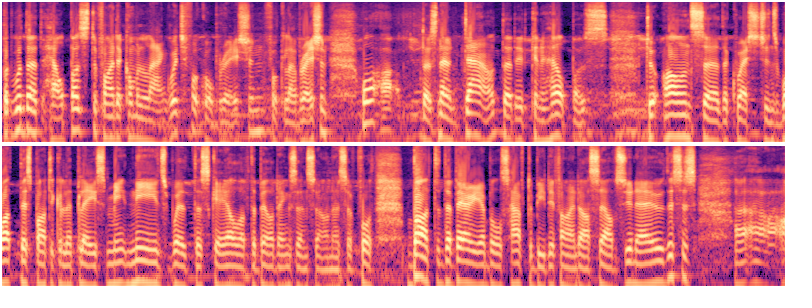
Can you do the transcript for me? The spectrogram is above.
But would that help us to find a common language for cooperation, for collaboration? Well, uh, there's no doubt that it can help us to answer the questions what this particular place needs with the scale of the buildings and so on and so forth. But the variables have to be defined ourselves. You know, this is a, a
